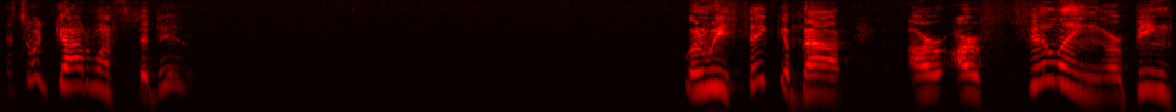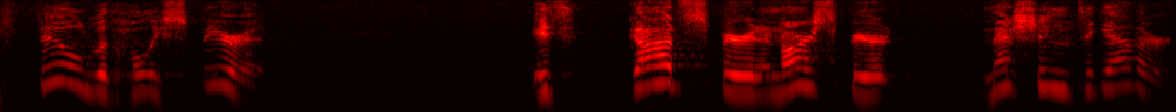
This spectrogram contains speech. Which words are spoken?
That's what God wants to do. When we think about our, our filling or being filled with Holy Spirit, it's God's Spirit and our spirit meshing together.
